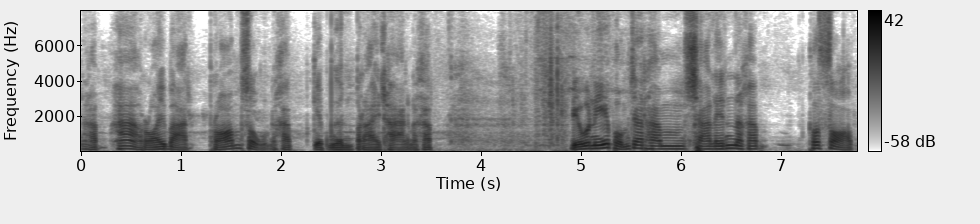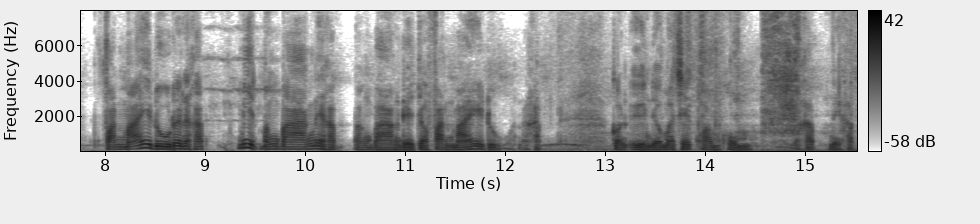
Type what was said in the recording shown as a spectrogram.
นะครับ500 บาทพร้อมส่งนะครับ เก็บเงินปลายทางนะครับ เดี๋ยววันนี้ผมจะทำชาเลนจ์นะครับ ทดสอบฟันไม้ให้ดูด้วยนะครับ มีดบางๆเนี่ยครับบางๆ เดี๋ยวจะฟันไม้ให้ดูนะครับ ก่อนอื่นเดี๋ยวมาเช็คความคมนะครับนี่ครับ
